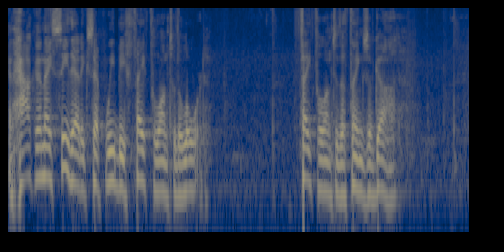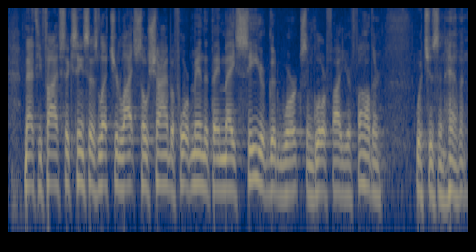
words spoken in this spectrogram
And how can they see that except we be faithful unto the Lord? Faithful unto the things of God. Matthew 5 16 says, Let your light so shine before men that they may see your good works and glorify your Father which is in heaven.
